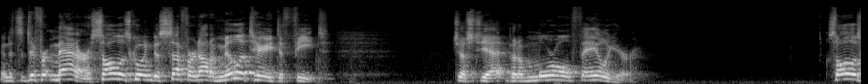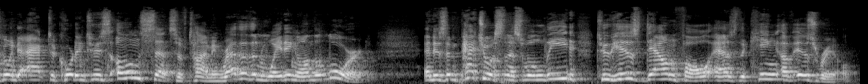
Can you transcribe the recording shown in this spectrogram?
And it's a different matter. Saul is going to suffer not a military defeat just yet, but a moral failure. Saul is going to act according to his own sense of timing rather than waiting on the Lord. And his impetuousness will lead to his downfall as the king of Israel.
